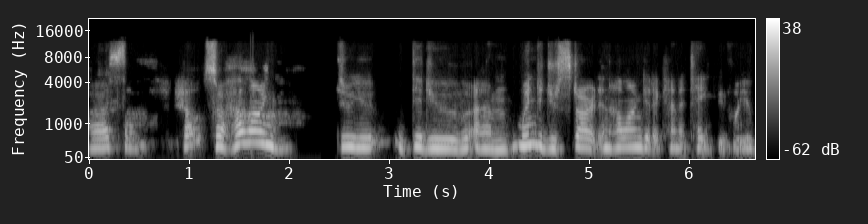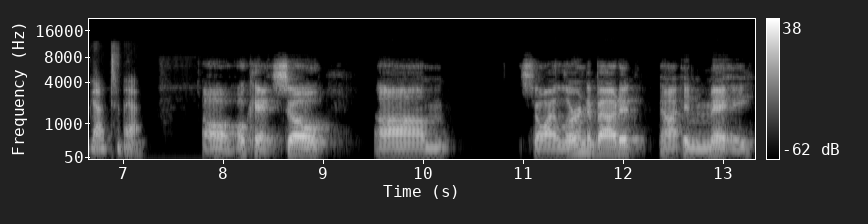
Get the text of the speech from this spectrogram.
awesome. How so? How long do you did you um, when did you start, and how long did it kind of take before you got to that? Oh, okay. So um, so I learned about it uh, in May,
